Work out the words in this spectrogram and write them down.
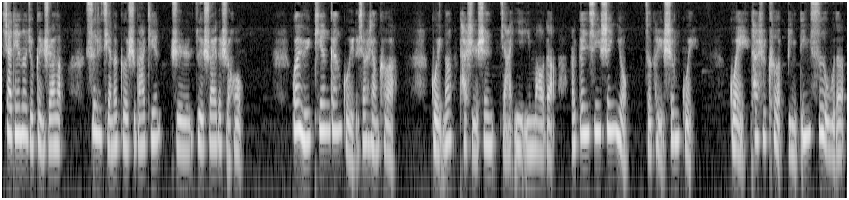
夏天呢就更衰了。四立前的各十八天是最衰的时候。关于天干癸的相生相克，癸呢它是生甲乙寅卯的，而庚辛申酉则可以生癸。癸它是克丙丁巳午的，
